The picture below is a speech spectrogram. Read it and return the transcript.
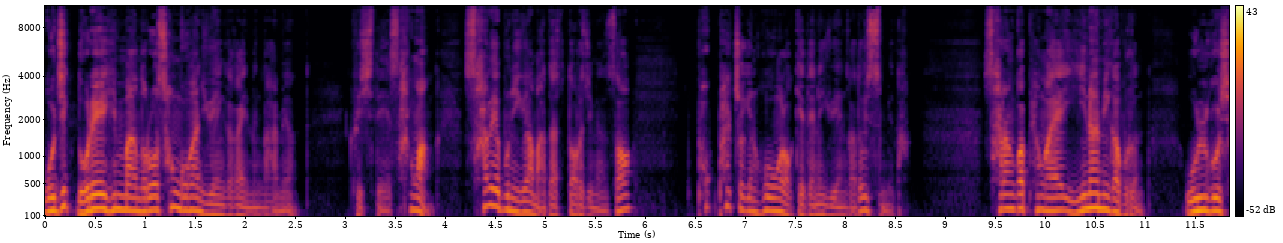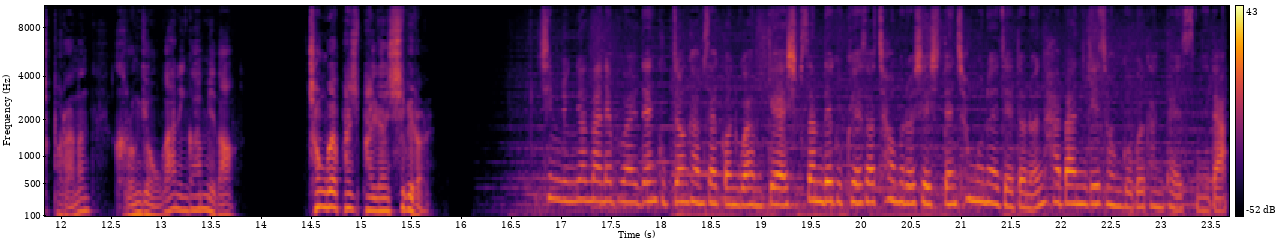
오직 노래의 힘만으로 성공한 유행가가 있는가 하면 그 시대의 상황, 사회 분위기와 맞아 떨어지면서 폭발적인 호응을 얻게 되는 유행가도 있습니다. 사랑과 평화의 이남이가 부른 울고 싶어라는 그런 경우가 아닌가 합니다. 1988년 11월 16년 만에 부활된 국정감사건과 함께 13대 국회에서 처음으로 실시된 청문회 제도는 하반기 전국을 강타했습니다.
